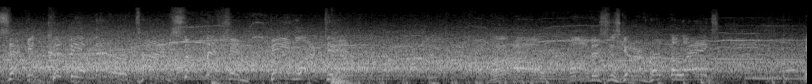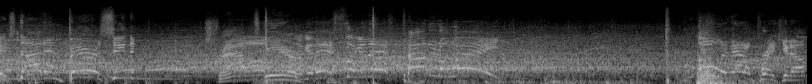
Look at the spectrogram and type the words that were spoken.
Hold on a second. Could be a matter of time. Submission being locked in. Uh-oh. Oh, this is going to hurt the legs. It's not embarrassing. Trapped Oh, here. Look at this. Look at this. Pound it away. Oh, and that'll break it up.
